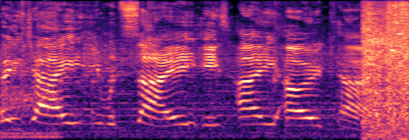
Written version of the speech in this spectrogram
PJ, you would say, is A-OK.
